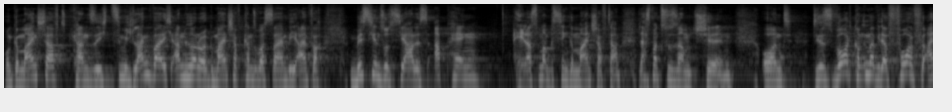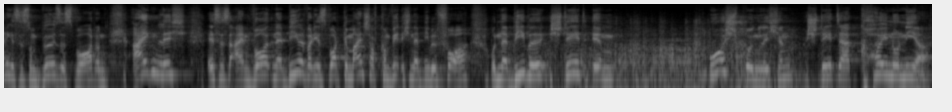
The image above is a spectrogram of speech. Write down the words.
Und Gemeinschaft kann sich ziemlich langweilig anhören oder Gemeinschaft kann sowas sein wie einfach ein bisschen soziales Abhängen. Hey, lass mal ein bisschen Gemeinschaft haben. Lass mal zusammen chillen. Und dieses Wort kommt immer wieder vor und für einige ist es so ein böses Wort und eigentlich ist es ein Wort in der Bibel, weil dieses Wort Gemeinschaft kommt wirklich in der Bibel vor und in der Bibel steht im ursprünglichen steht da Koinonia.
